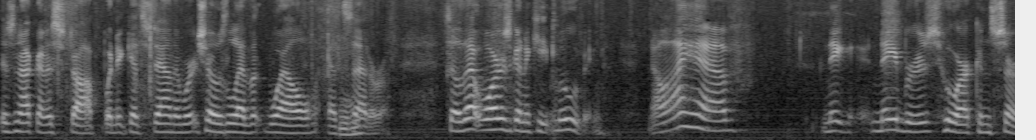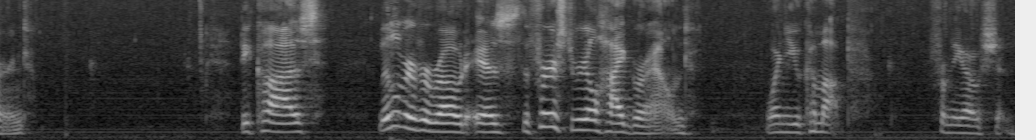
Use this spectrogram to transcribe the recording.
is not gonna stop when it gets down there where it shows Levitt Well, et mm-hmm. cetera. So that water's gonna keep moving. Now, I have neigh- neighbors who are concerned because Little River Road is the first real high ground when you come up from the ocean.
